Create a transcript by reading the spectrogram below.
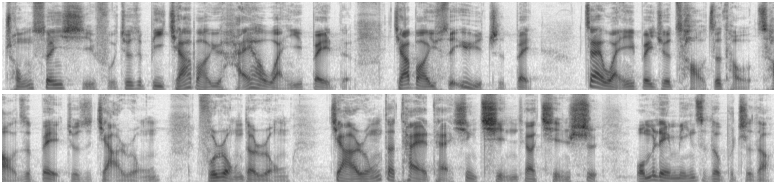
重孙媳妇，就是比贾宝玉还要晚一辈的。贾宝玉是玉字辈，再晚一辈就草字头，草字辈就是贾蓉，芙蓉的蓉。贾蓉的太太姓秦，叫秦氏。我们连名字都不知道，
